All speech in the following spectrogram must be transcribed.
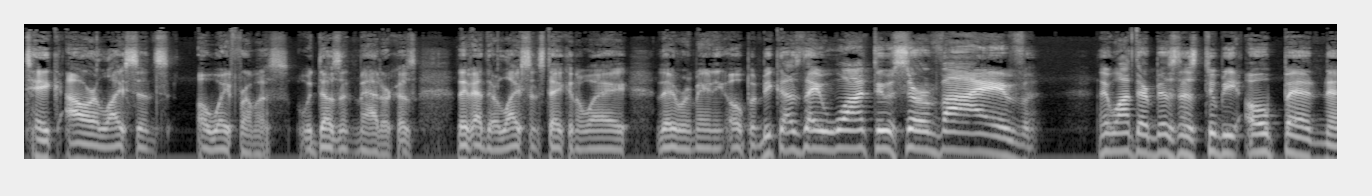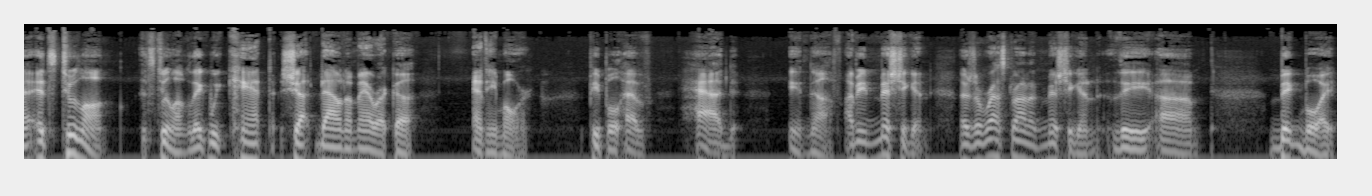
take our license away from us. It doesn't matter because they've had their license taken away. They're remaining open because they want to survive. They want their business to be open. It's too long. It's too long. Like we can't shut down America anymore. People have had enough. I mean, Michigan. There's a restaurant in Michigan, the uh, Big Boy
